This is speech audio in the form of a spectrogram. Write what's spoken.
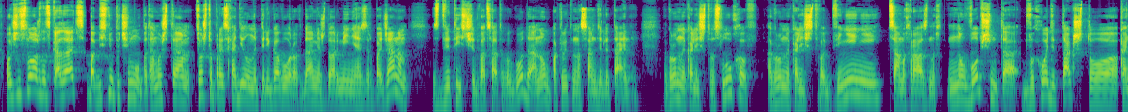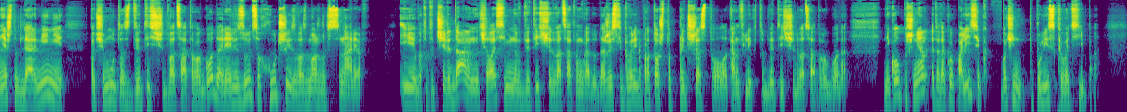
Очень сложно сказать. Объясню почему. Потому что то, что происходило на переговорах да, между Арменией и Азербайджаном с 2020 года, оно покрыто на самом деле тайной. Огромное количество слухов, огромное количество обвинений самых разных. Но, в общем-то, выходит так, что, конечно, для Армении почему-то с 2020 года реализуется худший из возможных сценариев. И вот эта череда, она началась именно в 2020 году. Даже если говорить про то, что предшествовало конфликту 2020 года. Никол Пашинян — это такой политик очень популистского типа.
